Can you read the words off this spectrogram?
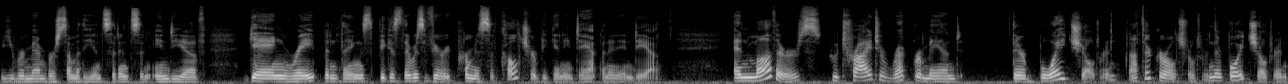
you remember some of the incidents in India of gang rape and things because there was a very permissive culture beginning to happen in India. And mothers who tried to reprimand their boy children, not their girl children, their boy children,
